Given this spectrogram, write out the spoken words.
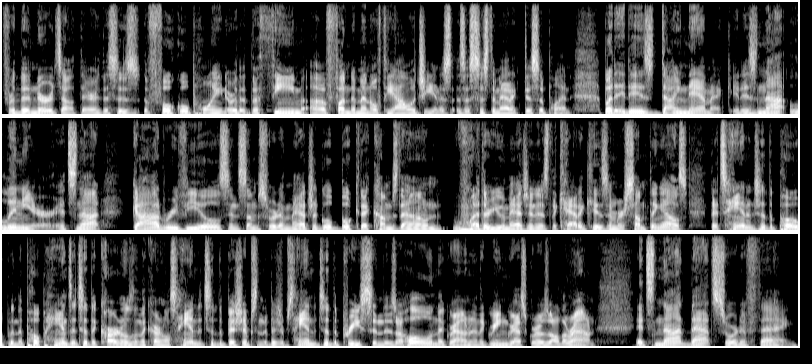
for the nerds out there. This is the focal point or the, the theme of fundamental theology as, as a systematic discipline. But it is dynamic, it is not linear. It's not God reveals in some sort of magical book that comes down, whether you imagine it as the catechism or something else, that's handed to the Pope, and the Pope hands it to the cardinals, and the cardinals hand it to the bishops, and the bishops hand it to the priests, and there's a hole in the ground, and the green grass grows all around. It's not that sort of thing.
